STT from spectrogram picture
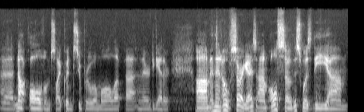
uh, not all of them, so I couldn't super glue them all up uh, there together. Um, and then, oh, sorry guys. Um, also, this was the um,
